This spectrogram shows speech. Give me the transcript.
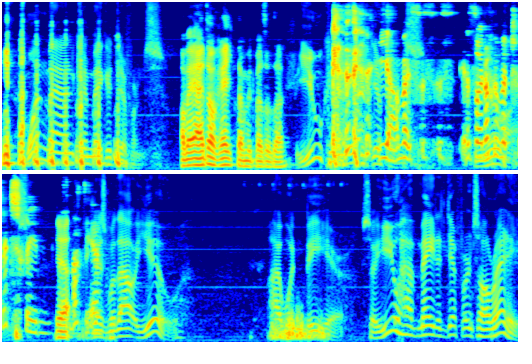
Ja. One man can make a difference. Aber er hat auch recht damit, was er sagt. You can make a difference. Ja, aber es ist, es, er soll doch You're über on. Twitch reden. Ja. Was macht er? Because without you, I wouldn't be here. So you have made a difference already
